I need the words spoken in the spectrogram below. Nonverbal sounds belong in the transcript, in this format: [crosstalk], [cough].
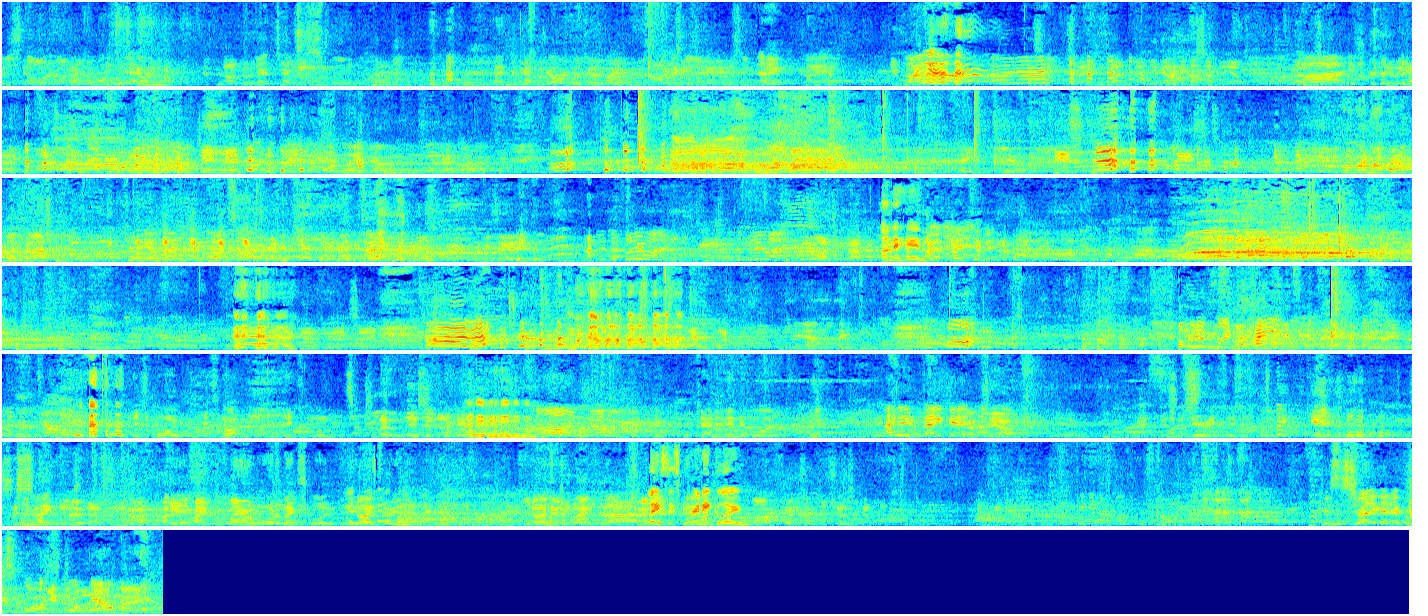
Why just throwing it on? I don't know what's going on. I'm gonna take the spoon. Paper cup job was it? You oh, won it. Oh no. You gotta think something else. Oh, Here we go. Thank you. Missed. Missed. The [laughs] one you can't play basketball. Gee, mate. There's a blue one. There's blue one. Blue one's a cup. On the head. Yeah, tip it. That [laughs] goes without saying. Yeah, thank you. It looks like paint. It's glue. It's not. It's glue. It's glue, this stuff. Oh no! We turned it into glue. I didn't make it. Oh, yeah. I'm serious. This is glue. You make glue. I didn't paint Flour and water makes glue. Didn't I tell you that? You know who to blame for that. At least it's pretty glue. Chris is trying to get every single last drop out.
